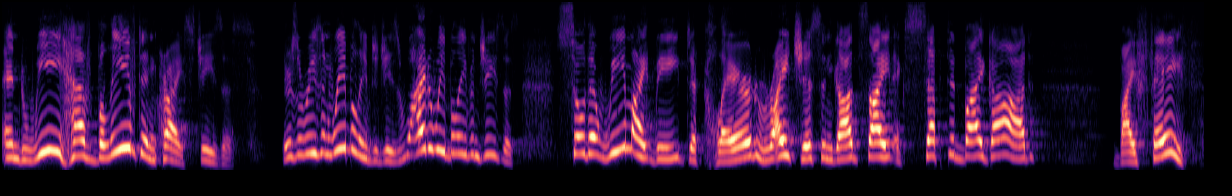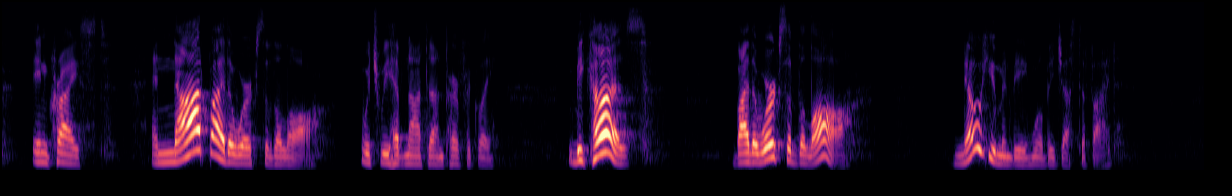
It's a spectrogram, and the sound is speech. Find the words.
And we have believed in Christ Jesus. There's a reason we believe in Jesus. Why do we believe in Jesus? So that we might be declared righteous in God's sight, accepted by God by faith in Christ, and not by the works of the law, which we have not done perfectly. Because by the works of the law, no human being will be justified.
